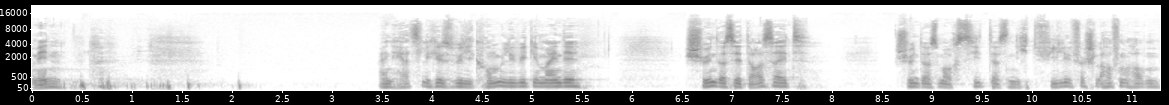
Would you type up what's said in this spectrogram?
Amen. Ein herzliches Willkommen, liebe Gemeinde. Schön, dass ihr da seid. Schön, dass man auch sieht, dass nicht viele verschlafen haben.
